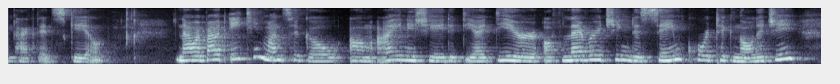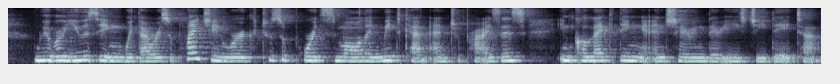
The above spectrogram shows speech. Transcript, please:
impact at scale. Now, about 18 months ago, um, I initiated the idea of leveraging the same core technology we were using with our supply chain work to support small and mid cap enterprises in collecting and sharing their ESG data.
